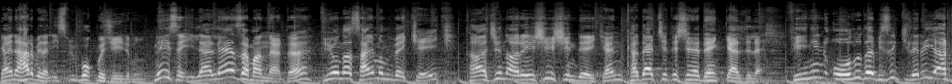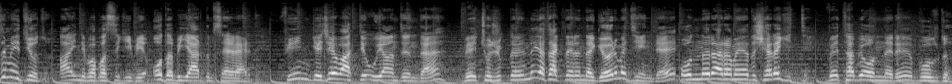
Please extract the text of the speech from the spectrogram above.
Yani harbiden ismi bok böceğiydi bunun. Neyse ilerleyen zamanlarda Fiona, Simon ve Cake tacın arayışı içindeyken kader çetesine denk geldiler. Fi'nin oğlu da bizimkilere yardım ediyordu. Aynı babası gibi o da bir yardımseverdi. Finn gece vakti uyandığında ve çocuklarını yataklarında görmediğinde onları aramaya dışarı gitti. Ve tabi onları buldu.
